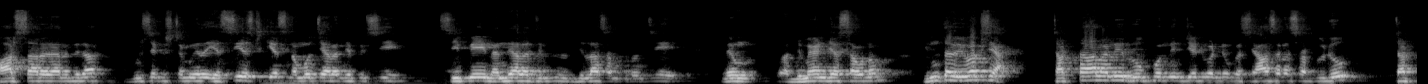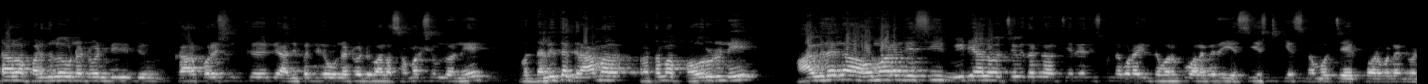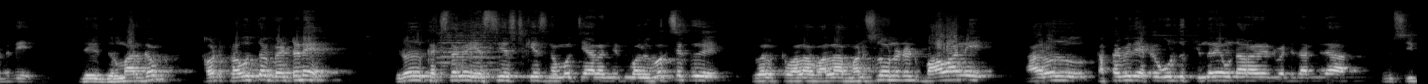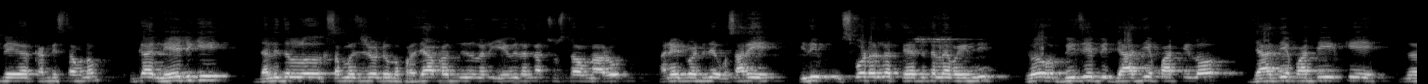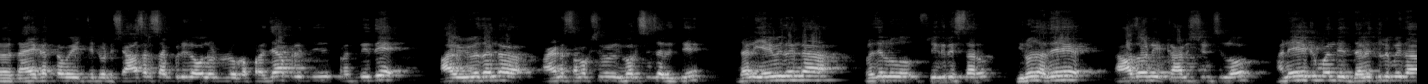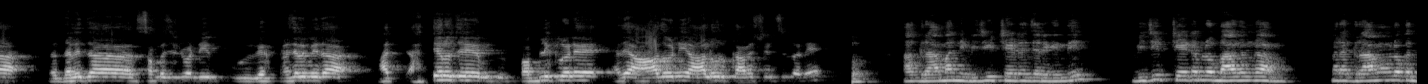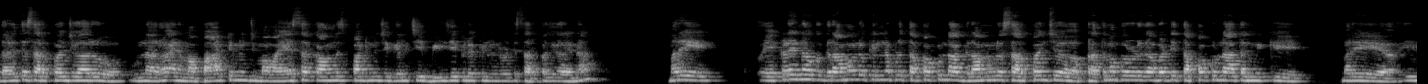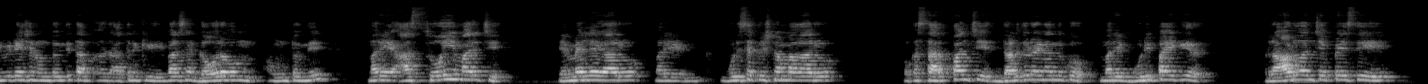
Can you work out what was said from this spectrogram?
పాఠశాల గారి మీద గుడిసె మీద ఎస్సీ ఎస్టీ కేసు నమోదు చేయాలని చెప్పేసి సిపిఐ నంద్యాల జిల్- జిల్లా సమితి నుంచి మేము డిమాండ్ చేస్తా ఉన్నాం. ఇంత వివక్ష చట్టాలని రూపొందించేటువంటి ఒక శాసనసభ్యుడు చట్టాల పరిధిలో ఉన్నటువంటి కార్పొరేషన్కి అధిపతిగా ఉన్నటువంటి వాళ్ళ సమక్షంలోనే ఒక దళిత గ్రామ ప్రథమ పౌరుడిని ఆ విధంగా అవమానం చేసి మీడియాలో వచ్చే విధంగా చర్య తీసుకున్నా కూడా ఇంతవరకు వాళ్ళ మీద ఎస్సీ ఎస్టీ కేసు నమోదు చేయకపోవడం అనేటువంటిది ఇది దుర్మార్గం. కాబట్టి ప్రభుత్వం వెంటనే ఈరోజు ఖచ్చితంగా ఎస్సీ ఎస్టీ కేసు నమోదు చేయాలని చెప్పి వాళ్ళ వివక్షకు వాళ్ళ వాళ్ళ వాళ్ళ మనసులో ఉన్నటువంటి భావాన్ని ఆ రోజు కట్ట మీద ఎక్కకూడదు కిందనే ఉండాలనేటువంటి దాని మీద మేము సిపిఐగా ఖండిస్తా ఉన్నాం. ఇంకా నేటికి దళితులకు సంబంధించినటువంటి ఒక ప్రజాప్రతినిధులను ఏ విధంగా చూస్తా ఉన్నారు అనేటువంటిది ఒకసారి ఇది విస్ఫోటంగా తేట తెల్లమైంది ఈరోజు ఒక బీజేపీ జాతీయ పార్టీలో జాతీయ పార్టీకి నాయకత్వం వహించినటువంటి శాసనసభ్యుడిగా ఉన్నటువంటి ఒక ప్రజాప్రతి ప్రతినిధే ఆ విధంగా ఆయన సమక్షంలో వివక్ష జరిగితే దాన్ని ఏ విధంగా ప్రజలు స్వీకరిస్తారు? ఈరోజు అదే ఆదోని కాన్స్టిట్యున్సీలో అనేక మంది దళితుల మీద దళిత సంబంధించినటువంటి ప్రజల మీద హత్యలు పబ్లిక్లోనే అదే ఆదోని ఆలూరు కాన్స్టిట్యున్సీలోనే ఆ గ్రామాన్ని విజిట్ చేయడం జరిగింది. విజిట్ చేయడంలో భాగంగా మన గ్రామంలో ఒక దళిత సర్పంచ్ గారు ఉన్నారు. ఆయన మా పార్టీ నుంచి మా వైఎస్ఆర్ కాంగ్రెస్ పార్టీ నుంచి గెలిచి బీజేపీలోకి వెళ్ళినటువంటి సర్పంచ్ గారు మరి ఎక్కడైనా ఒక గ్రామంలోకి వెళ్ళినప్పుడు తప్పకుండా ఆ గ్రామంలో సర్పంచ్ ప్రథమ పౌరుడు కాబట్టి తప్పకుండా అతనికి మరి ఇన్విటేషన్ ఉంటుంది. అతనికి ఇవ్వాల్సిన గౌరవం ఉంటుంది. మరి ఆ సోయి మరిచి ఎమ్మెల్యే గారు మరి గుడిసె కృష్ణమ్మ గారు ఒక సర్పంచ్ దళితుడైనందుకు మరి గుడిపైకి రాడు అని చెప్పేసి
